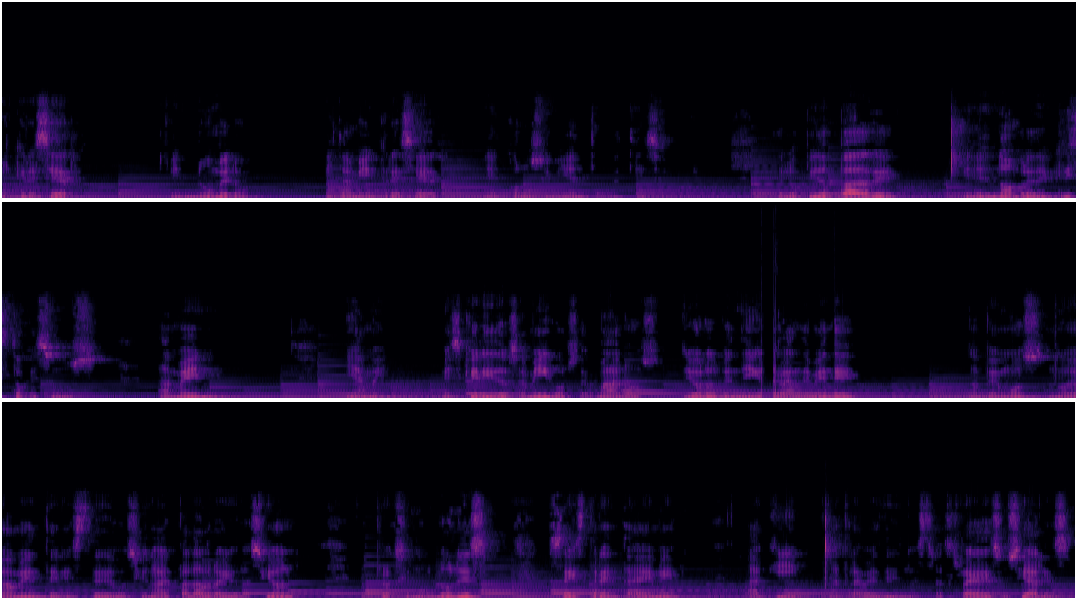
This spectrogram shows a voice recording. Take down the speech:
y crecer en número y también crecer en el conocimiento de ti, Señor. Te lo pido, Padre, en el nombre de Cristo Jesús. Amén y amén. Mis queridos amigos, hermanos, Dios los bendiga grandemente. Nos vemos nuevamente en este devocional Palabra y Oración el próximo lunes 6.30 m aquí a través de nuestras redes sociales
